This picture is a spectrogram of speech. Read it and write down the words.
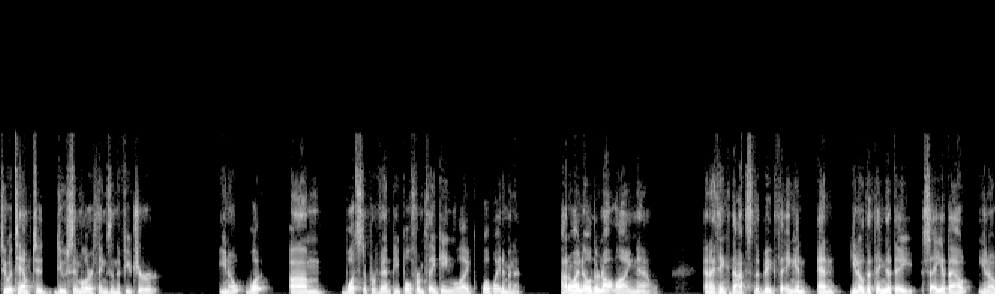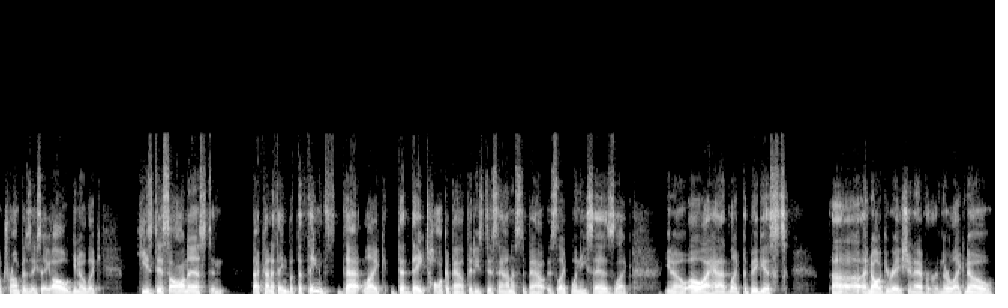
to attempt to do similar things in the future, you know, what um what's to prevent people from thinking like, well, wait a minute. How do I know they're not lying now? And I think that's the big thing. And and you know, the thing that they say about, you know, Trump is they say, "Oh, you know, like he's dishonest and that kind of thing." But the things that like that they talk about that he's dishonest about is like when he says like, you know, "Oh, I had like the biggest uh, inauguration ever. And they're like, no,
